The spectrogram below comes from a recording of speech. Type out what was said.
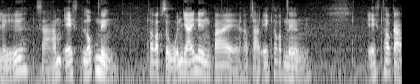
หรือ 3x ลบ1เท่ากับ 0 ย้าย 1 ไปนะครับ 3x เท่ากับ 1 x เท่ากับ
